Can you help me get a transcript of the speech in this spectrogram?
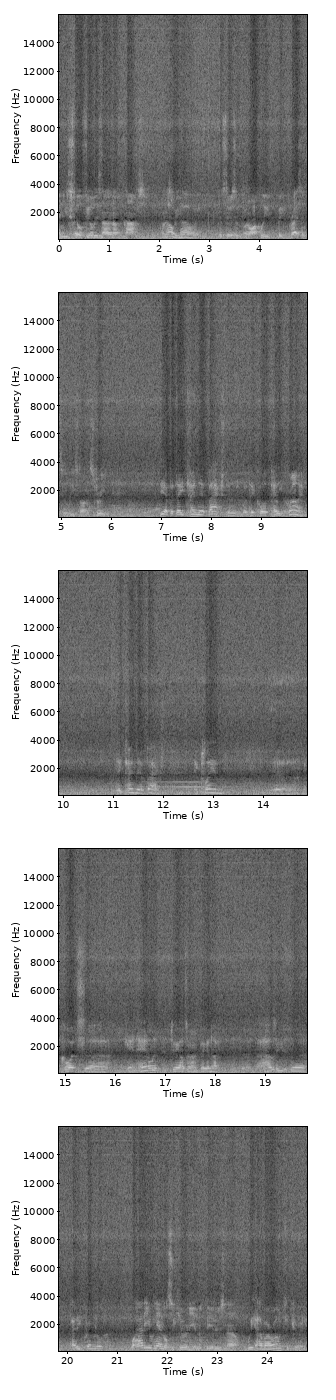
And you still feel there's not enough cops on the Oh, street? no. Because there's an awfully big presence, at least on the street. Yeah, but they turn their backs to what they call petty crime. They turn their backs. They claim uh, the courts uh, can't handle it, the jails aren't big enough to, house these uh, petty criminals. Well, how do you handle security in the theaters now? We have our own security,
